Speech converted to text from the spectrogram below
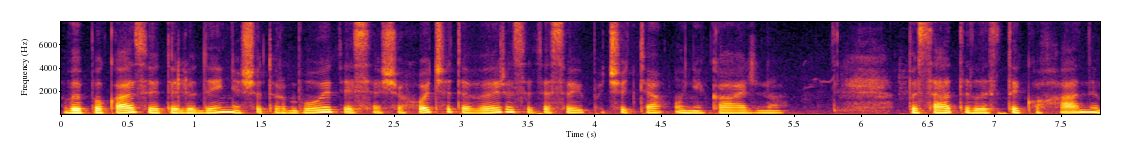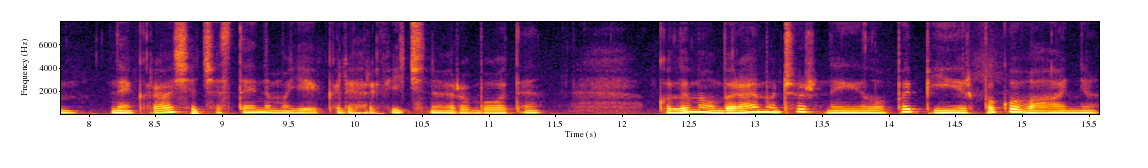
Ви показуєте людині, що турбуєтеся, що хочете виразити свої почуття унікально. Писати листи коханим найкраща частина моєї каліграфічної роботи. Коли ми обираємо чорнило, папір, пакування,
